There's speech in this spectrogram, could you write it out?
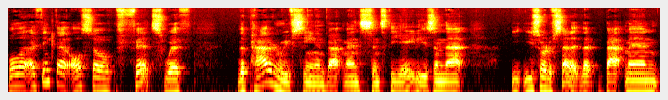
Well, I think that also fits with the pattern we've seen in Batman since the 80s, and that you sort of said it that Batman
